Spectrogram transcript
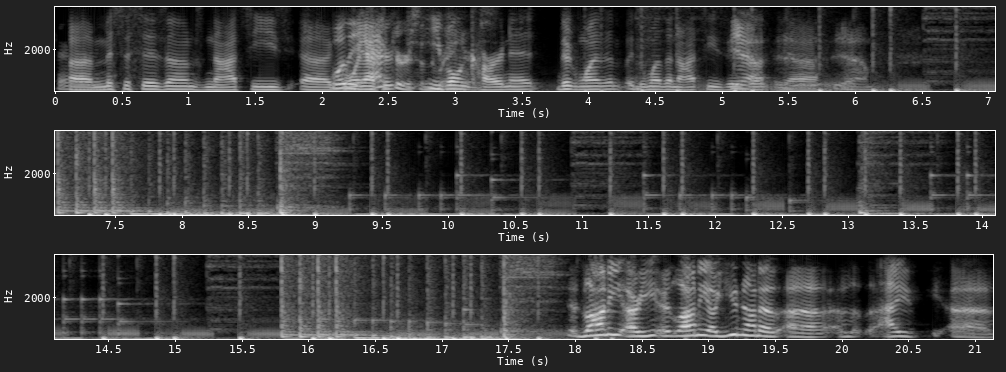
sure. uh, mysticisms, Nazis, uh, well, going after evil incarnate. The one of the, one of the Nazis. Yeah, yeah, yeah. Lonnie, are you Lonnie? Are you not a? Uh, I uh,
